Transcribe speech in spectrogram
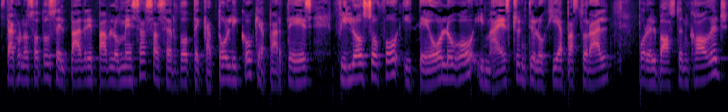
Está con nosotros el padre Pablo Mesa, sacerdote católico, que aparte es filósofo y teólogo y maestro en teología pastoral por el Boston College.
